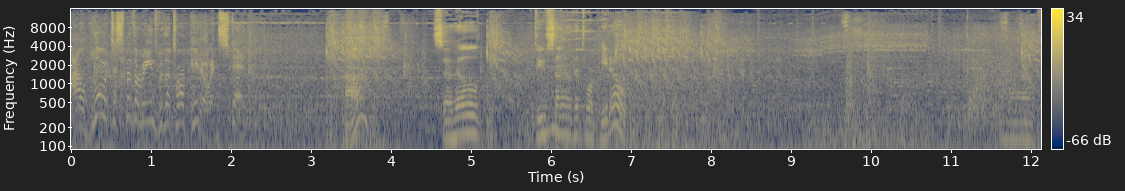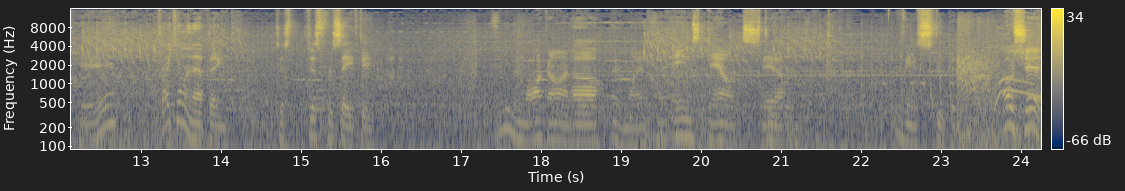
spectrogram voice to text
I'll blow it to smithereens with a torpedo instead. Huh? So he'll do something with the torpedo? Uh, okay. Try killing that thing. Just just for safety. Didn't even lock on. Oh, never mind. it aims down. It's Stupid. Yeah. Everything is stupid. Oh shit.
